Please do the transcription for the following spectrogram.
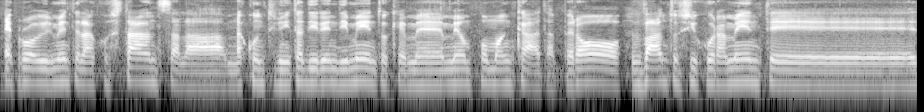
è probabilmente la costanza, la, la continuità di rendimento che mi è un po' mancata, però vanto sicuramente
